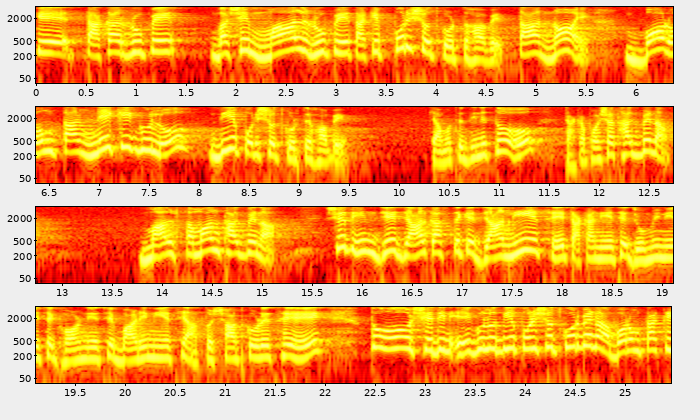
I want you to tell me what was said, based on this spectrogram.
কে টাকার রূপে বা সেই মাল রূপে তাকে পরিশোধ করতে হবে, তা নয়। বরং তার নেকিগুলো দিয়ে পরিশোধ করতে হবে। কেমতের দিনে তো টাকা পয়সা থাকবে না, মাল সামান থাকবে না। সেদিন যে যার কাছ থেকে যা নিয়েছে, টাকা নিয়েছে, জমি নিয়েছে, ঘর নিয়েছে, বাড়ি নিয়েছে, আত্মসাৎ করেছে, তো সেদিন এগুলো দিয়ে পরিশোধ করবে না, বরং তাকে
